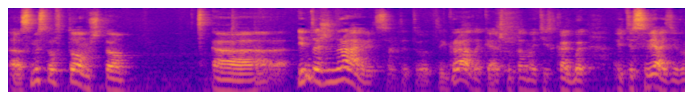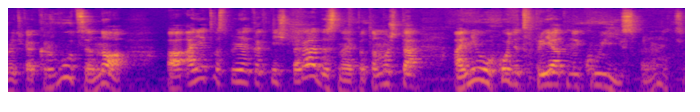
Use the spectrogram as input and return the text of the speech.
а, смысл в том, что а, им даже нравится вот эта вот игра такая, что там эти как бы эти связи вроде как рвутся, но а, они это воспринимают как нечто радостное, потому что они уходят в приятный круиз, понимаете?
